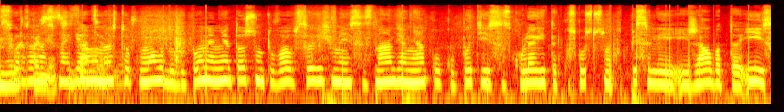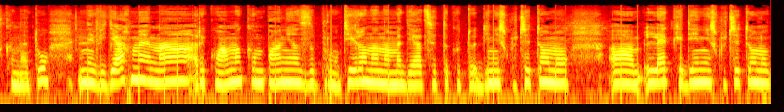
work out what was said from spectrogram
свързана с Медиално нещо, ако мога да допълня, ние точно това обсъдихме и с Надя няколко пъти и с колегите, с които сме подписали и жалбата и искането. Не видяхме една рекламна кампания за промотиране на медиацията като един изключително а, лек, един изключително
